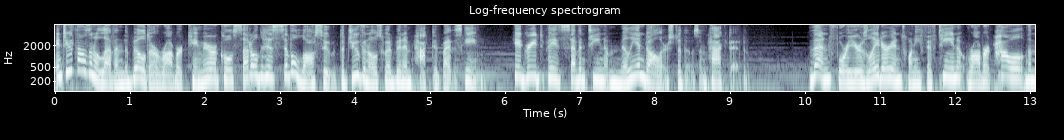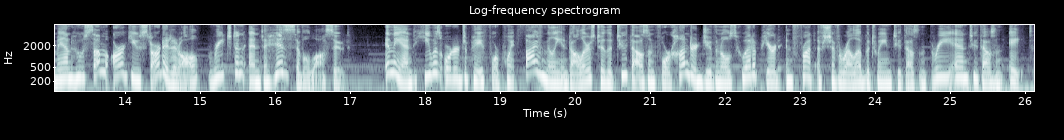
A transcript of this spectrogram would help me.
In 2011, the builder, Robert K. Miracle, settled his civil lawsuit with the juveniles who had been impacted by the scheme. He agreed to pay $17 million to those impacted. Then, four years later, in 2015, Robert Powell, the man who some argue started it all, reached an end to his civil lawsuit. In the end, he was ordered to pay $4.5 million to the 2,400 juveniles who had appeared in front of Ciavarella between 2003 and 2008.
